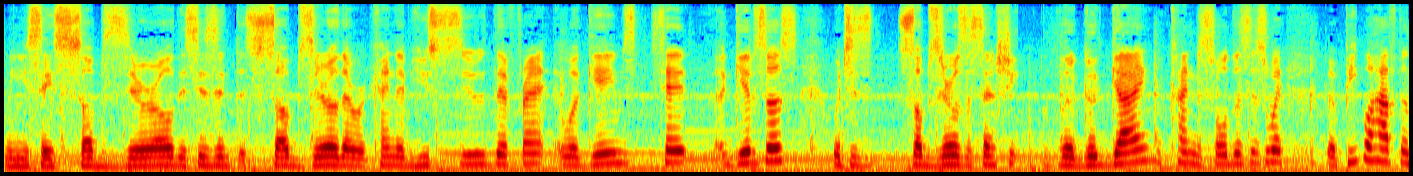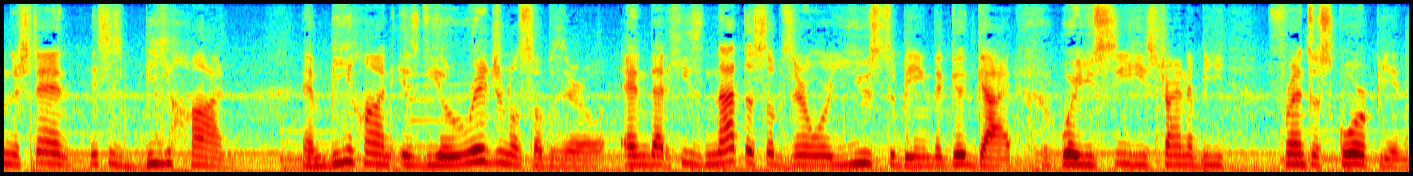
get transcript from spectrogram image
when you say Sub Zero, this isn't the Sub Zero that we're kind of used to. Different what games say, uh, gives us, which is Sub Zero is essentially the good guy. Kind of sold us this way, but people have to understand this is Bihan, and Bihan is the original Sub Zero, and that he's not the Sub Zero we're used to being the good guy, where you see he's trying to be friends with Scorpion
